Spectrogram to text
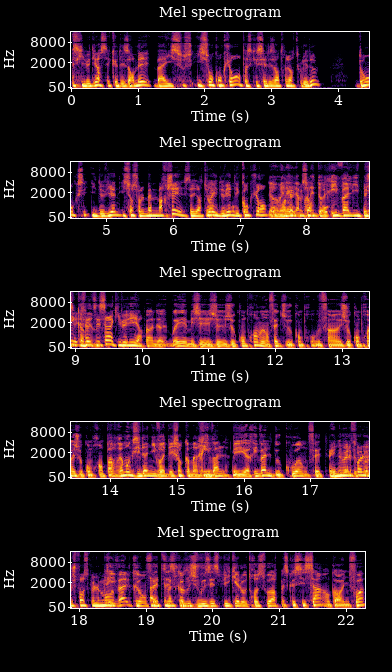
Ce qu'il veut dire, c'est que désormais, bah, ils, sont- ils sont concurrents parce que c'est des entraîneurs tous les deux. Donc, ils deviennent, ils sont sur le même marché. C'est-à-dire, tu vois, ils deviennent des concurrents. Non, mais là, il a parlé sorte. de rivalité Mais c'est ça qu'il veut dire. Enfin, de- oui, mais je, je comprends, mais en fait, je comprends. Enfin, je comprends et je comprends Pas pas. vraiment que Zidane y voit Deschamps comme un rival. Mais rival de quoi en fait? Et une nouvelle fois, je pense que le mot. rival que en fait, c'est comme je vous expliquais l'autre soir, parce que c'est ça, encore une fois.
